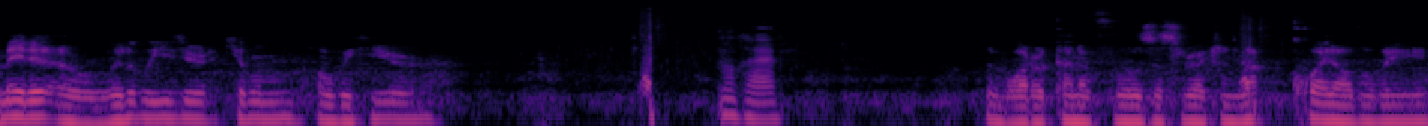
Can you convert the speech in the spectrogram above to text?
made it a little easier to kill him over here. okay. The water kind of flows this direction, not quite all the way.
